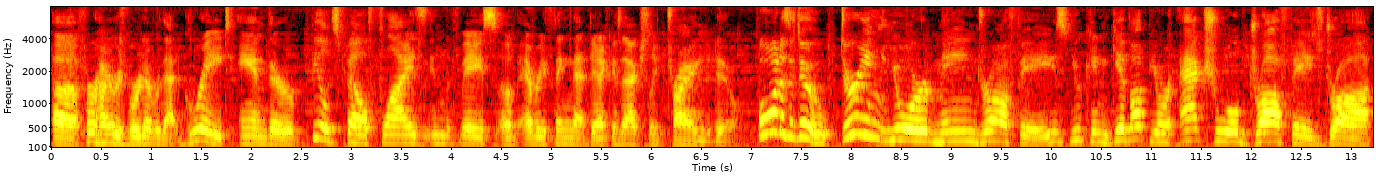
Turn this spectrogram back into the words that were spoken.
uh, fur hires were never that great, and their field spell flies in the face of everything that deck is actually trying to do. But what does it do? During your main draw phase, you can give up your actual draw phase draw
